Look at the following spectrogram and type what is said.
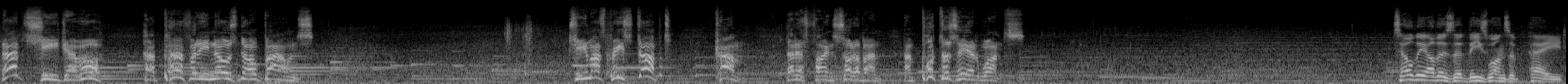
That she-devil! Her perfidy knows no bounds! She must be stopped! Come, let us find Soroban and put to sea at once! Tell the others that these ones have paid.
